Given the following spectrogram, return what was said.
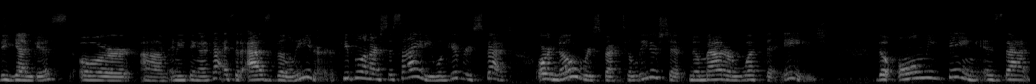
the youngest or um, anything like that. I said as the leader. People in our society will give respect or no respect to leadership no matter what the age. The only thing is that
